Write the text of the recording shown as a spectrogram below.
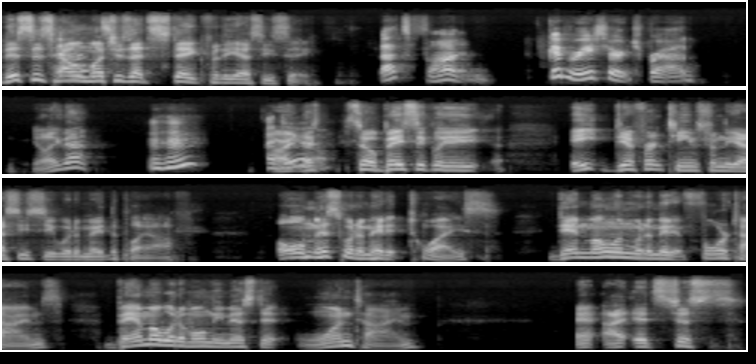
This is how that's, much is at stake for the SEC. That's fun. Good research, Brad. You like that? Mm-hmm. I All do. Right, so basically, eight different teams from the SEC would have made the playoff. Ole Miss would have made it twice. Dan Mullen would have made it four times. Bama would have only missed it one time. And I, it's just.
